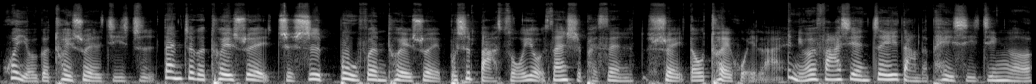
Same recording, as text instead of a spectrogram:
会有一个退税的机制，但这个退税只是部分退税，不是把所有三十 percent 税都退回来。你会发现这一档的配息金额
